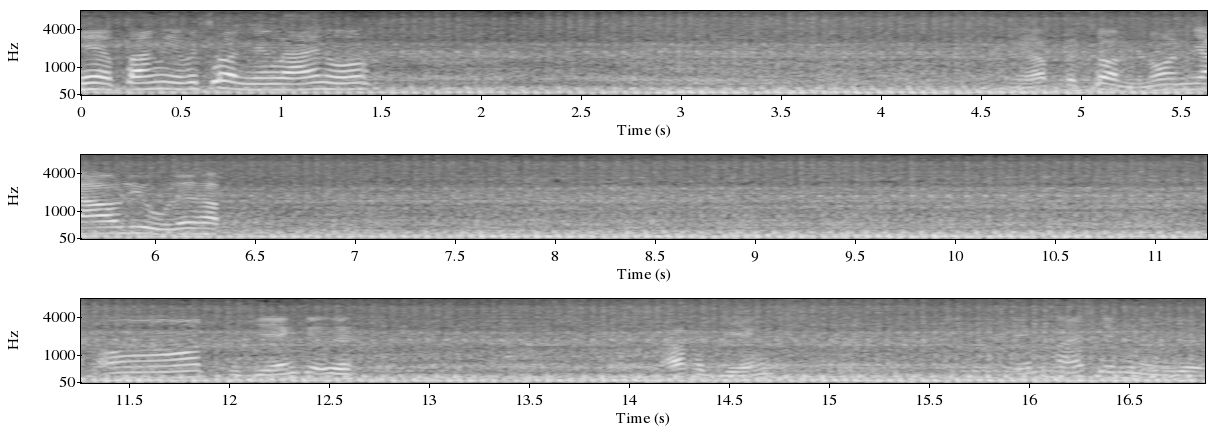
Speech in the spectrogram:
เนี่ยฟังนี่ปลาช่อนอย่างไรเนาะนี่ครับปลาช่อนนอนยาวริ้วเลยครับอ๋อขยงเจอปลาขยงเต็มไหนเต็มหนึ่งเลย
